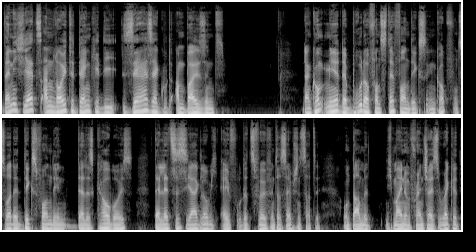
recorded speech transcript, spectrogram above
wenn ich jetzt an Leute denke, die sehr, sehr gut am Ball sind, dann kommt mir der Bruder von Stefan Dix in den Kopf, und zwar der Dix von den Dallas Cowboys, der letztes Jahr, glaube ich, elf oder zwölf Interceptions hatte und damit, ich meine, ein Franchise-Record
